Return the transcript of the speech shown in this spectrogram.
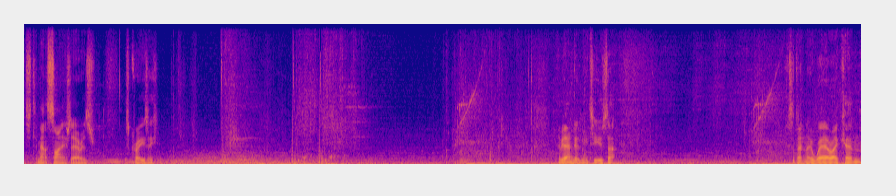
Just the amount of signage there is is crazy. Maybe I am going to need to use that. Because I don't know where I can...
